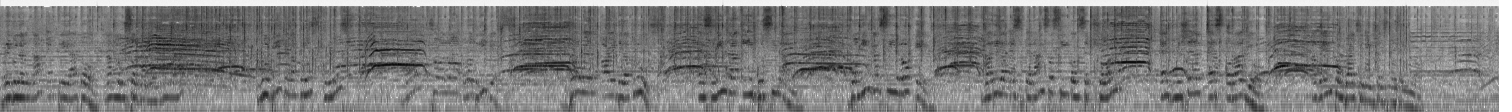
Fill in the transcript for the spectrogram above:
regular na empleyado ng lungsod ng Maynila. Ruby de la Cruz Cruz, Rodriguez, Joel R. de la Cruz, Eslinda E. Busilan, Dominga C. Roque, Maria Esperanza C. Concepcion, and Michelle S. Oralio. Again, congratulations po sa inyo.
